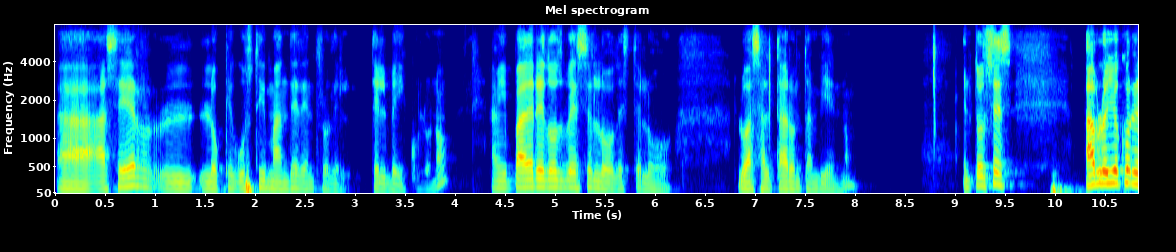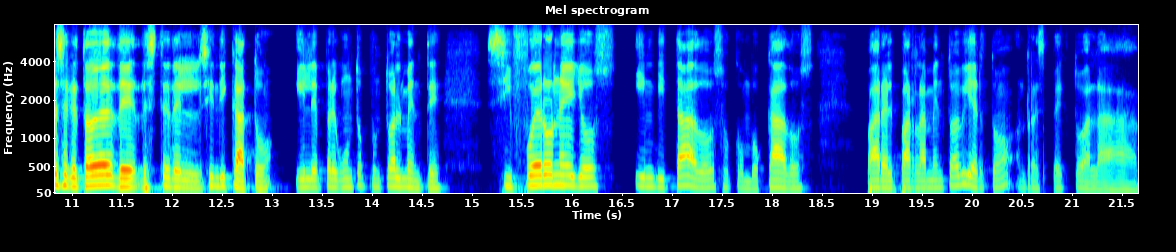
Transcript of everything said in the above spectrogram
a hacer lo que guste y mande dentro del, vehículo, ¿no? A mi padre dos veces lo, este, lo, lo asaltaron también, ¿no? Entonces, hablo yo con el secretario de, de, este, del sindicato y le pregunto puntualmente si fueron ellos invitados o convocados para el Parlamento abierto respecto a la,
